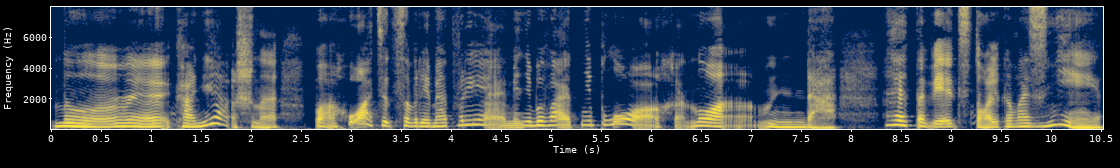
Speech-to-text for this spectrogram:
«Ну, э, конечно, поохотиться время от времени бывает неплохо, но, да, это ведь столько возни.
